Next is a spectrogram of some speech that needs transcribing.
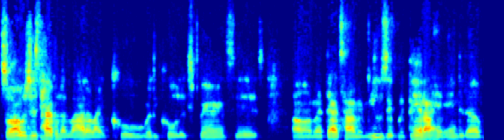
so I was just having a lot of like cool really cool experiences um, at that time in music. But then I had ended up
